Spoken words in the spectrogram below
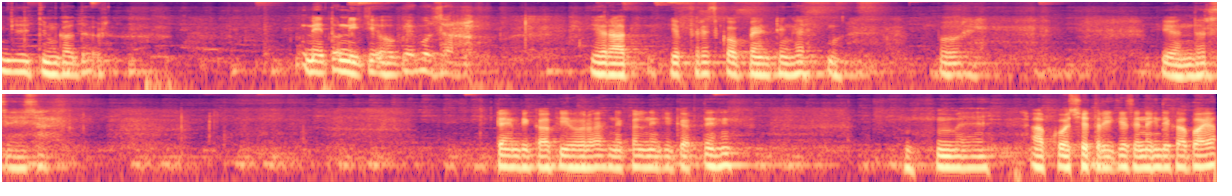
ये चमगादड़ मैं तो नीचे होके गुजर। ये रात, ये फ्रिस्को पेंटिंग है। पूरी। ये अंदर से ऐसा टाइम भी काफ़ी हो रहा है, निकलने की करते हैं। मैं आपको अच्छे तरीके से नहीं दिखा पाया,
